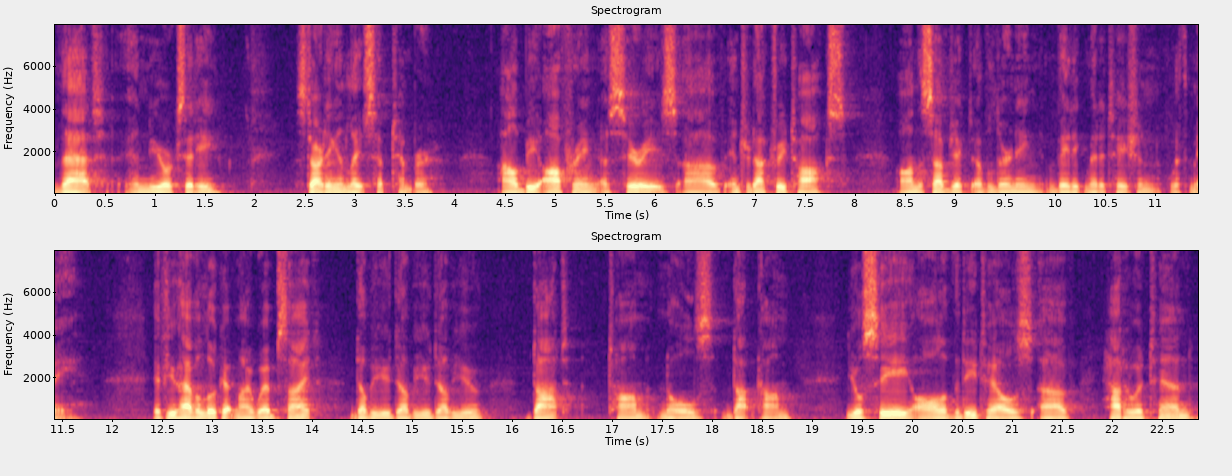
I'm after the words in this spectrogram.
that in New York City, starting in late September, I'll be offering a series of introductory talks on the subject of learning Vedic meditation with me. If you have a look at my website, www.thomknoles.com, you'll see all of the details of how to attend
